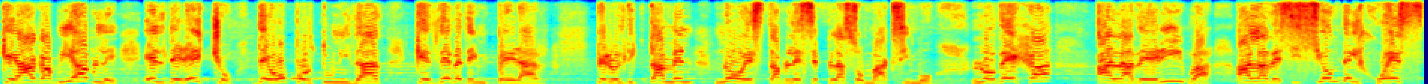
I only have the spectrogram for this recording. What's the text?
que haga viable el derecho de oportunidad que debe de imperar pero el dictamen no establece plazo máximo, lo deja a la deriva, a la decisión del juez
